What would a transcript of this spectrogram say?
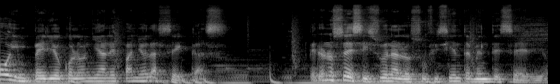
O Imperio Colonial Español a secas pero no sé si suena lo suficientemente serio.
